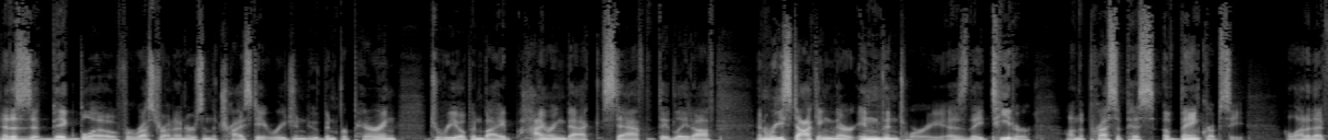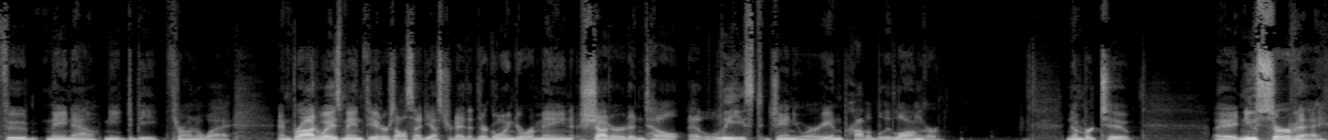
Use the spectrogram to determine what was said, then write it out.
Now, this is a big blow for restaurant owners in the tri state region who've been preparing to reopen by hiring back staff that they'd laid off and restocking their inventory as they teeter on the precipice of bankruptcy. A lot of that food may now need to be thrown away. And Broadway's main theaters all said yesterday that they're going to remain shuttered until at least January and probably longer. Number two, a new survey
